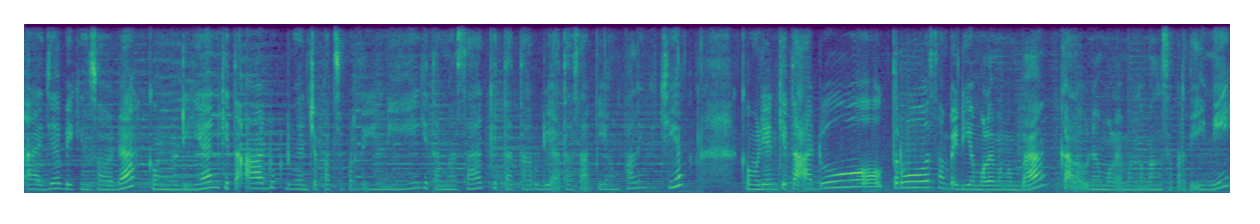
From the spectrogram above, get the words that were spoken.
aja baking soda kemudian kita aduk dengan cepat seperti ini kita masak kita taruh di atas api yang paling kecil kemudian kita aduk terus sampai dia mulai mengembang kalau udah mulai mengembang seperti ini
